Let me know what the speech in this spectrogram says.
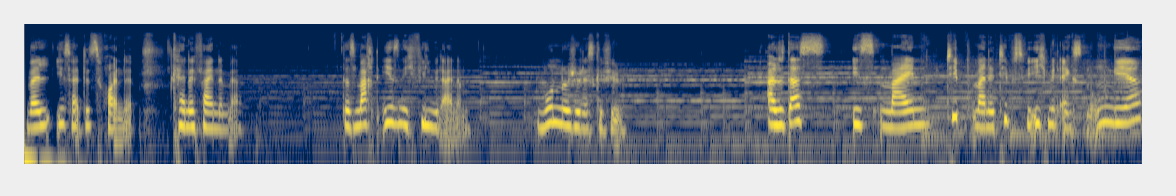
weil ihr seid jetzt Freunde, keine Feinde mehr. Das macht irrsinnig viel mit einem. Wunderschönes Gefühl. Also das ist mein Tipp, meine Tipps, wie ich mit Ängsten umgehe.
